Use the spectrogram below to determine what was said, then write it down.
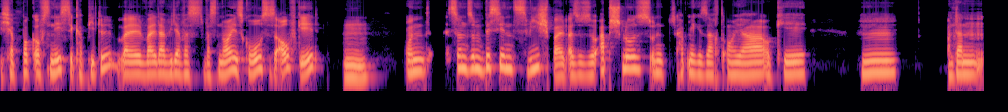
ich hab Bock aufs nächste Kapitel, weil, weil da wieder was, was Neues, Großes aufgeht. Hm. Und es ist so, so ein bisschen Zwiespalt, also so Abschluss und habe mir gesagt, oh ja, okay. Hm. Und dann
